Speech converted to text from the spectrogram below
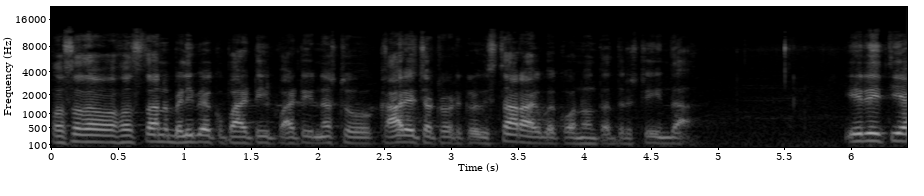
ಹೊಸದ ಹೊಸದನ್ನು ಬೆಳಿಬೇಕು ಪಾರ್ಟಿ ಪಾರ್ಟಿ ಇನ್ನಷ್ಟು ಕಾರ್ಯಚಟುವಟಿಕೆಗಳು ವಿಸ್ತಾರ ಆಗಬೇಕು ಅನ್ನುವಂಥ ದೃಷ್ಟಿಯಿಂದ ಈ ರೀತಿಯ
